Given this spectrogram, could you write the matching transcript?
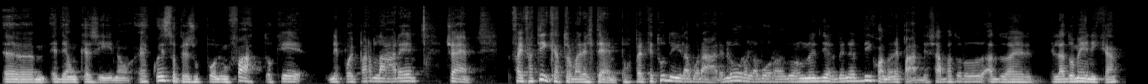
uh, ed è un casino. E questo presuppone un fatto che ne puoi parlare, cioè fai fatica a trovare il tempo perché tu devi lavorare, loro lavorano dal lunedì al venerdì quando ne parli, sabato e la domenica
